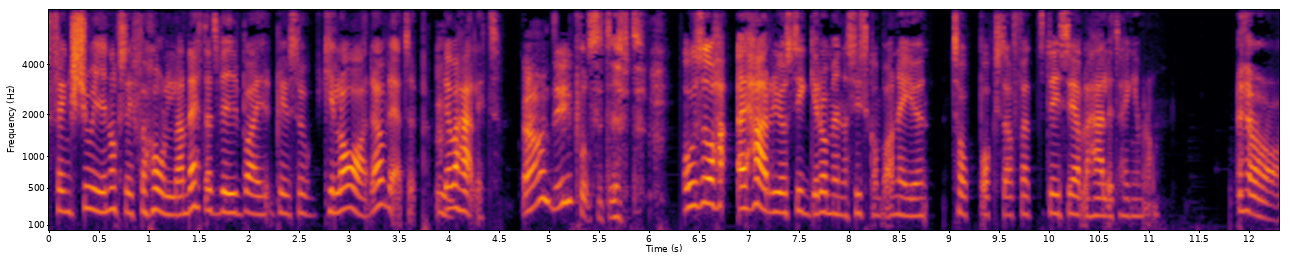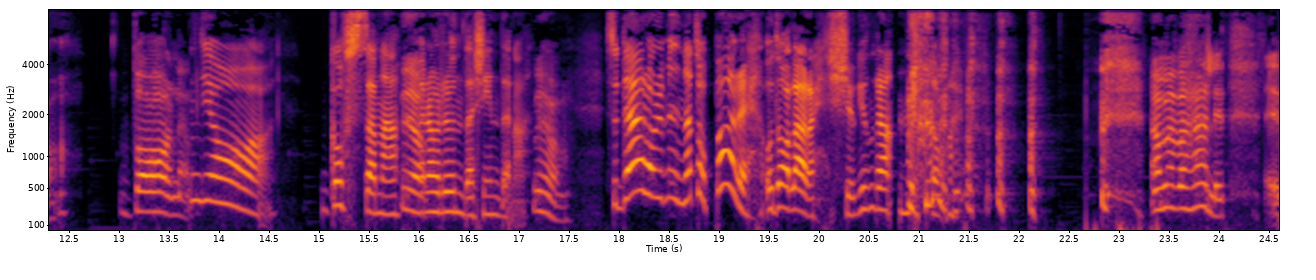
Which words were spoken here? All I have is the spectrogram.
feng shuin också i förhållandet, att vi bara blev så glada av det typ. Det var härligt. Ja, det är ju positivt. Och så Ha- Harry och Sigge då, mina syskonbarn, är ju en topp också för att det är så jävla härligt att hänga med dem. Ja, barnen. Ja, gossarna Ja. med de runda kinderna. Ja. Så där har du mina toppar och dalar 2019. ja, men vad härligt. Eh,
